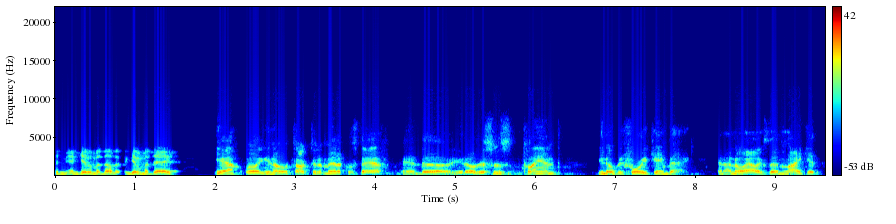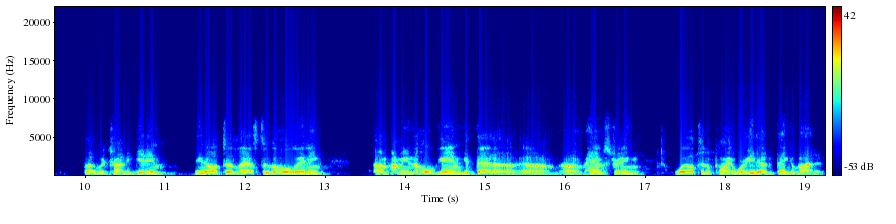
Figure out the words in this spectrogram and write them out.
and, and, give him another, give him a day. Yeah, well, you know, talk to the medical staff, and uh, you know, this was planned, you know, before he came back. And I know Alex doesn't like it, but we're trying to get him, you know, to last through the whole inning. Um, I mean, the whole game, get that uh, uh um, hamstring well to the point where he doesn't think about it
